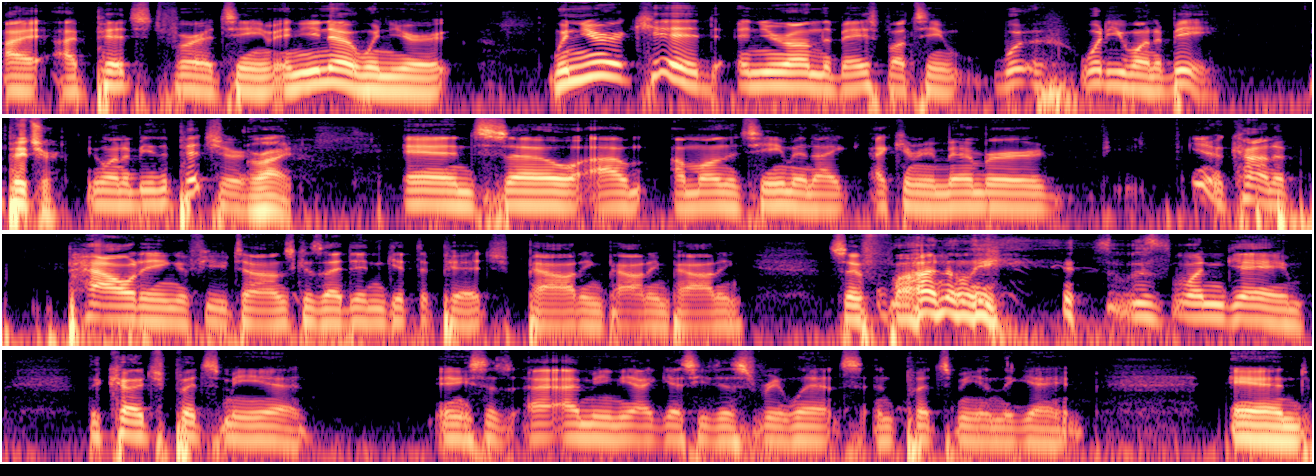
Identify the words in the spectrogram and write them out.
I, I pitched for a team, and you know when you're when you're a kid and you're on the baseball team, what, what do you want to be? Pitcher, You want to be the pitcher, right? and so I'm, I'm on the team, and I, I can remember, you know, kind of pouting a few times because I didn't get the pitch, pouting, pouting, pouting. So finally, this one game, the coach puts me in, and he says, I, I mean, I guess he just relents and puts me in the game, and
